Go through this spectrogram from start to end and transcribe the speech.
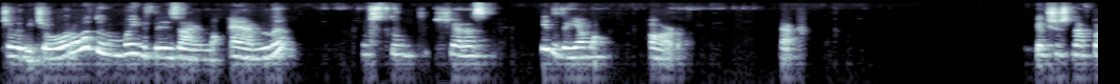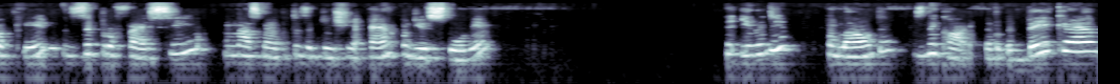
чоловічого роду, ми відрізаємо N, ось тут ще раз, і додаємо R. Так. Якщо ж навпаки, з професії у нас має бути закінчення N у дієслові, і іноді умлаути зникають. Наприклад, baker,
